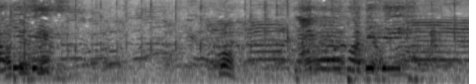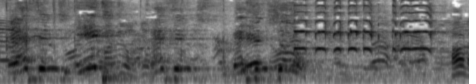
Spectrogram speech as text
46. Tag number 46. Best in eight. Best in best in show. Hard.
